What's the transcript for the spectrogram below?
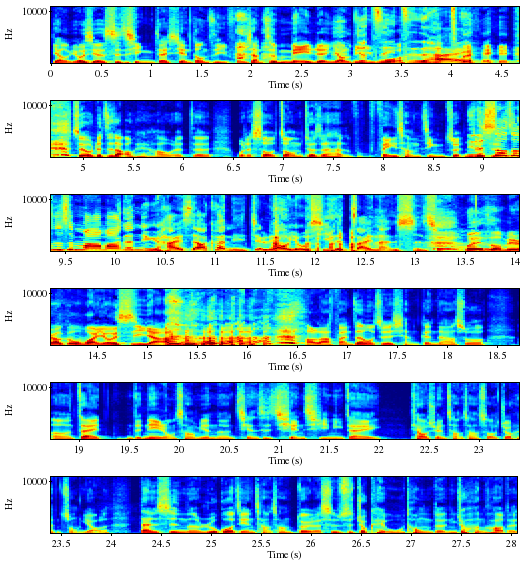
游游戏的事情，在线动自己分享，就是没人要理我。对，所以我就知道，OK，好，我的我的受众就是他非常精准。你的受众就是妈妈跟女孩，是要看你聊游戏的宅男事情、啊。为什么没有人要跟我玩游戏呀？好啦，反正我就是想跟大家说，呃，在你的内容上面呢，前是前期你在。挑选厂商的时候就很重要了，但是呢，如果今天厂商对了，是不是就可以无痛的？你就很好的，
